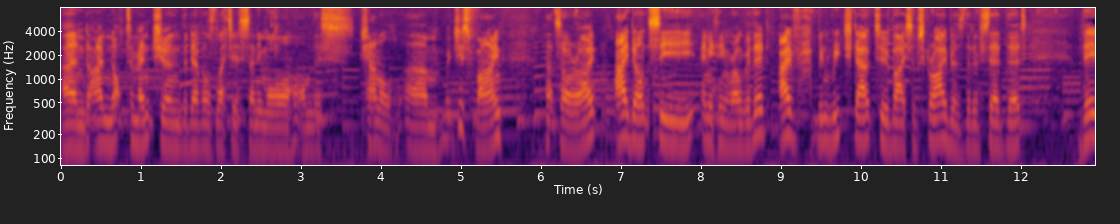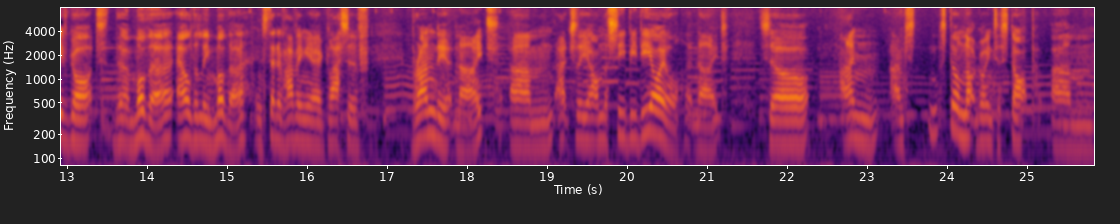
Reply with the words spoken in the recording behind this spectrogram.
And I'm not to mention the devil's lettuce anymore on this channel, um, which is fine. That's all right. I don't see anything wrong with it. I've been reached out to by subscribers that have said that they've got their mother, elderly mother, instead of having a glass of brandy at night, um, actually on the CBD oil at night. So I'm I'm st- still not going to stop um,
